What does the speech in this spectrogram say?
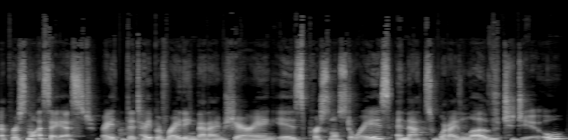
a personal essayist, right? The type of writing that I'm sharing is personal stories, and that's what I love to do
